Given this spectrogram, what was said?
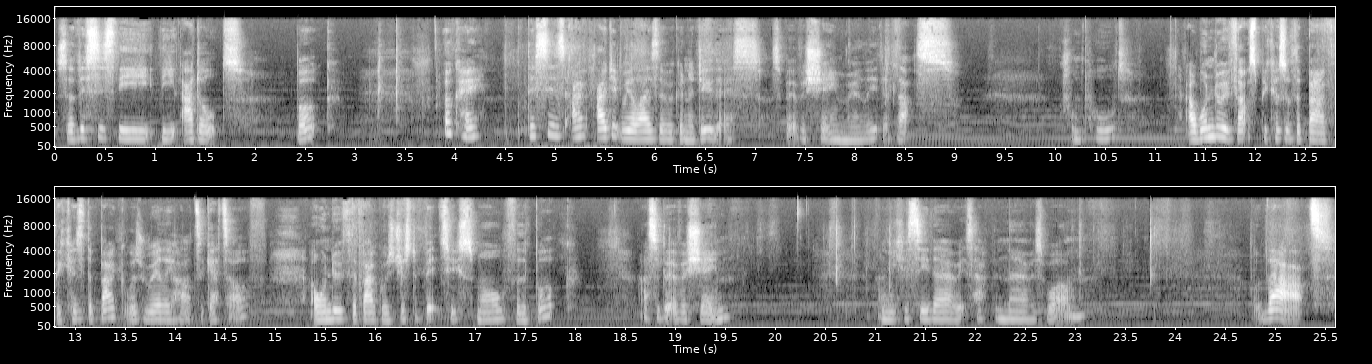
So this is the the adult book. Okay, this is. I I didn't realise they were going to do this. It's a bit of a shame, really, that that's crumpled. I wonder if that's because of the bag, because the bag was really hard to get off. I wonder if the bag was just a bit too small for the book. That's a bit of a shame. And you can see there it's happened there as well. But that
